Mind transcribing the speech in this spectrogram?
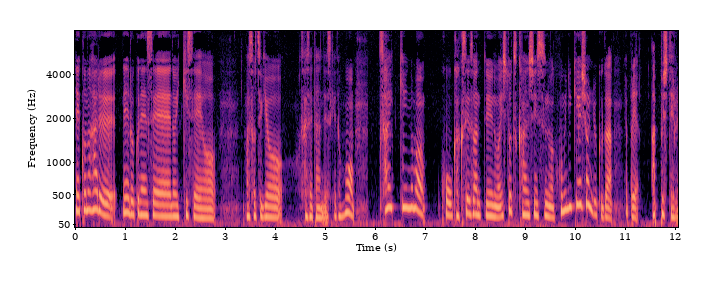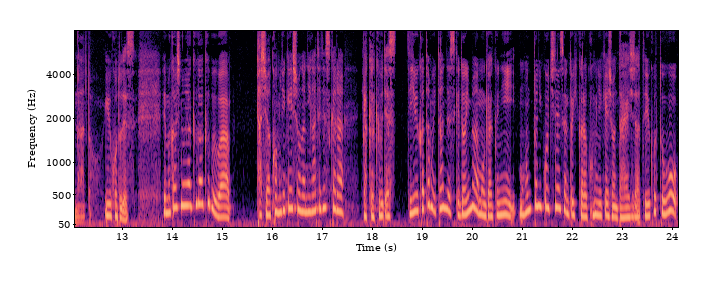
えこの春、ね、6年生の1期生を、まあ、卒業させたんですけども最近のまあこう学生さんっていうのは一つ感心するのはコミュニケーション力がやっぱりアップしてるなということです。で昔の薬学部は私はコミュニケーションが苦手ですから薬学部ですっていう方もいたんですけど今はもう逆にもう本当にこう1年生の時からコミュニケーション大事だということを、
